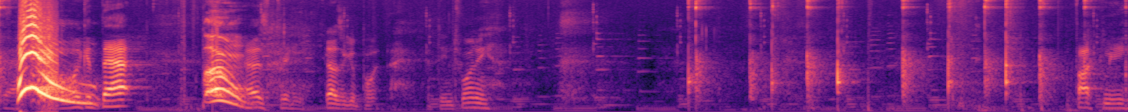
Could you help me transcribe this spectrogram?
Yeah. Look at that. Boom! That was pretty. That was a good point. 15, 20. Fuck me.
